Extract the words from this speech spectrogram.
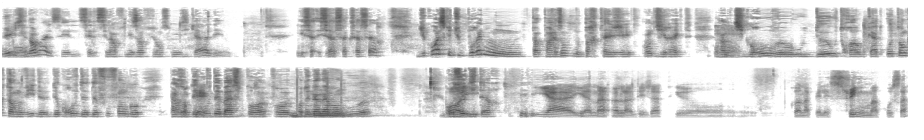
Mais oui, c'est normal, c'est les influences musicales et, et c'est à ça que ça sert. Du coup, est-ce que tu pourrais nous, par exemple, nous partager en direct un mmh petit groove ou deux ou trois ou quatre, autant que tu as envie de, de groove de, de Fufango, par exemple des grooves de basse pour, pour, pour donner un avant-goût euh, aux auditeurs Il y, a, y en a un là déjà qu'on appelait Swing Makosa.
